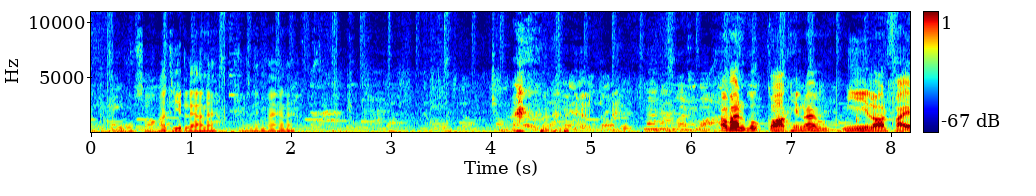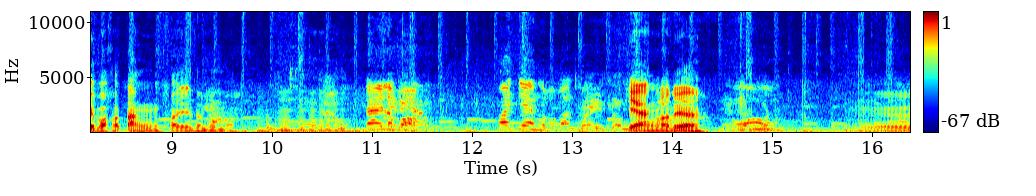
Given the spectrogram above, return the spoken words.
โอ้โหสองอาทิตย์แล้วนะ ไม่ได้มานะ เอาบ้านกกอกเห็นว่ามีหลอดไฟบอกเขาตั้งไฟถนนบอกอืมได้ระบอกไฟแจ้งระบอกวันไปส่งแจ้งเราเด้อโอ้เออ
